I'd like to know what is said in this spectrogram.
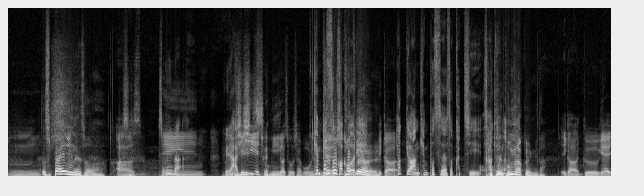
음, 스페인에서 아 스페인 아- 스페인 예, 아니, CC의 정의가 저도 잘 모르겠는데. 캠퍼스 커플이요. 그러니까 학교 안 캠퍼스에서 같이 같은 사귀는 동일 거. 학교입니다. 그러니까 그게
